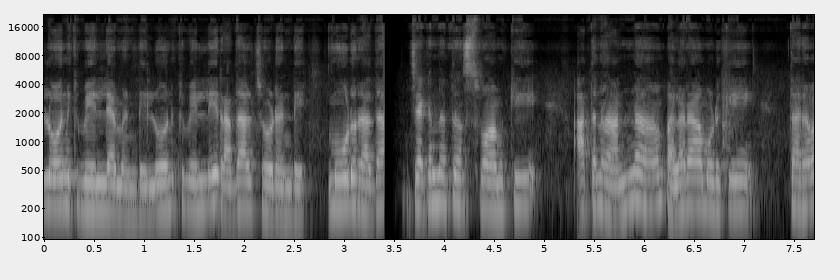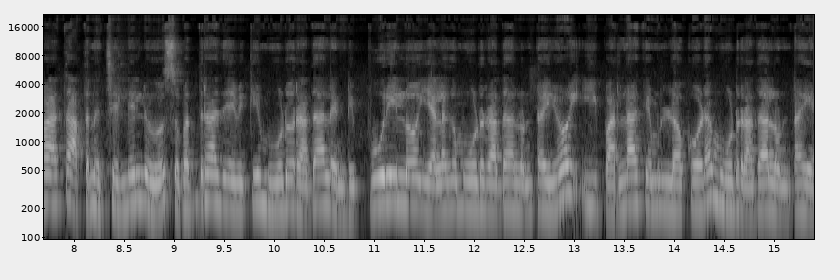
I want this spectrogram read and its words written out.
లోనికి వెళ్ళామండి. లోనికి వెళ్ళి రథాలు చూడండి. మూడు రథాలు. జగన్నాథ స్వామికి అతను అన్న బలరాముడికి తర్వాత అతని చెల్లెళ్ళు సుభద్రాదేవికి మూడు రథాలండి. పూరిలో ఎలాగ మూడు రథాలు ఉంటాయో ఈ పర్లాకెముల్లో కూడా మూడు రథాలు ఉంటాయి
